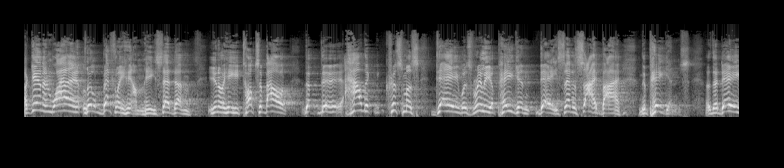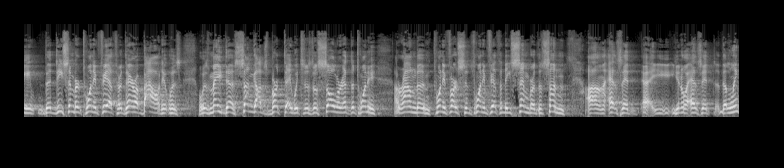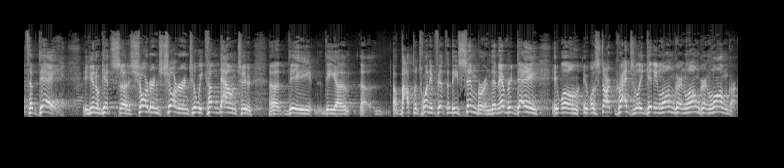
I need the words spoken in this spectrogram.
Again, and why little Bethlehem? He said, um, You know, he talks about the, the, how the Christmas day was really a pagan day set aside by the pagans. The day, the December 25th or thereabout, it was, was made the sun god's birthday, which is the solar at the 20, around the 21st to the 25th of December. The sun, um, as it, uh, you know, as it, the length of day, you know, gets uh, shorter and shorter until we come down to uh, the, the, uh, uh about the 25th of December. And then every day it will, it will start gradually getting longer and longer and longer.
